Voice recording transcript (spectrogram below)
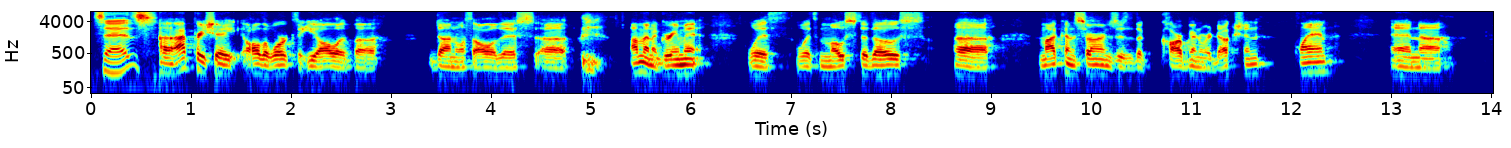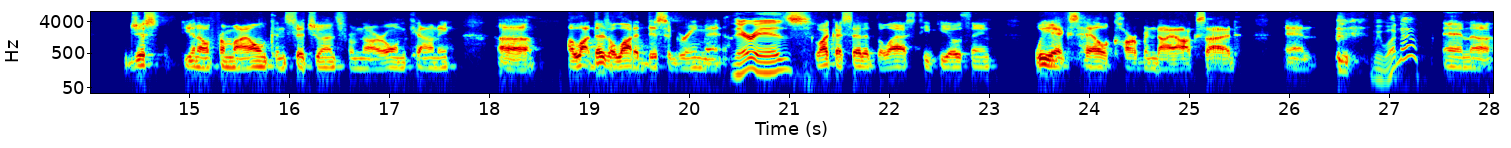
says. Uh, I appreciate all the work that you all have uh, done with all of this. Uh, I'm in agreement with with most of those. Uh, my concerns is the carbon reduction plan, and uh, just you know from my own constituents, from our own county, uh, a lot. There's a lot of disagreement. There is. Like I said at the last TPO thing, we exhale carbon dioxide and we what now and uh,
